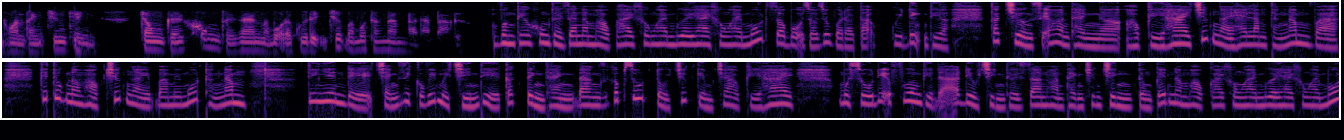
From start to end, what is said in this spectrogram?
hoàn thành chương trình trong cái khung thời gian mà Bộ đã quy định trước 31 tháng 5 là đảm bảo được. Vâng, theo khung thời gian năm học 2020-2021 do Bộ Giáo dục và Đào tạo quy định thì à, các trường sẽ hoàn thành à, học kỳ 2 trước ngày 25 tháng 5 và kết thúc năm học trước ngày 31 tháng 5. Tuy nhiên để tránh dịch COVID-19 thì các tỉnh thành đang gấp rút tổ chức kiểm tra học kỳ 2. Một số địa phương thì đã điều chỉnh thời gian hoàn thành chương trình tổng kết năm học 2020-2021.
